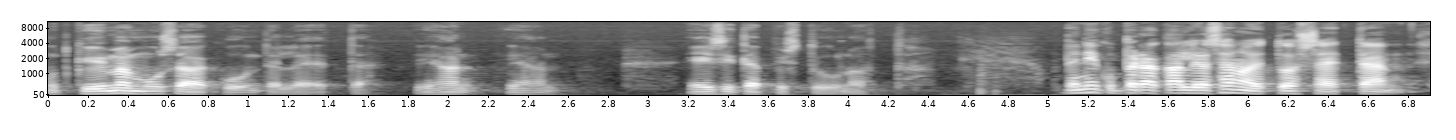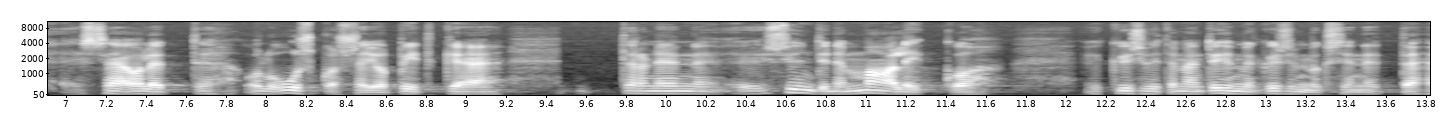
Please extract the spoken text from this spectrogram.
mutta kyllä mä musaa kuuntelen, että ihan, ihan ei sitä pysty unohtamaan. Mutta niin kuin Peräkallio sanoi tuossa, että sä olet ollut uskossa jo pitkään. Tällainen syntinen maalikko kysyi tämän tyhmän kysymyksen, että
